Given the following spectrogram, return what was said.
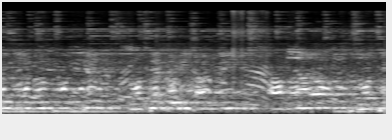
উদ্বোধন করছেন রথের দড়ি টানবেন আপনারাও রথে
